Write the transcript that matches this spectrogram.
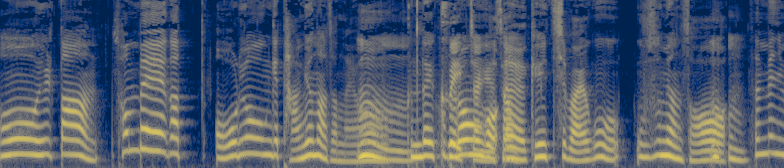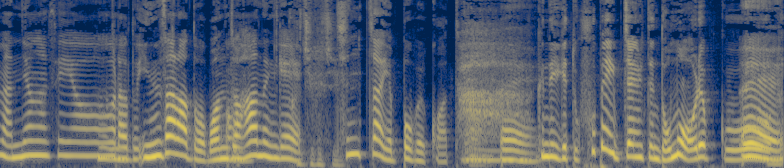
어, 일단 선배가 어려운 게 당연하잖아요. 음, 근데 그런 입장에서. 거 네, 개의치 말고 웃으면서 음, 음. 선배님 안녕하세요라도 음. 인사라도 먼저 어. 하는 게 그치, 그치. 진짜 예뻐 보일 것 같아요. 아, 네. 근데 이게 또 후배 입장일 땐 너무 어렵고 네.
